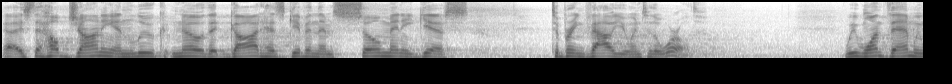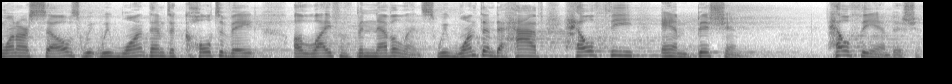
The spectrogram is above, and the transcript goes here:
uh, is to help Johnny and Luke know that God has given them so many gifts to bring value into the world. We want them, we want ourselves, we, we want them to cultivate a life of benevolence. We want them to have healthy ambition. Healthy ambition.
